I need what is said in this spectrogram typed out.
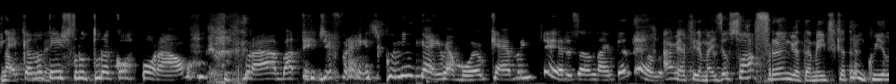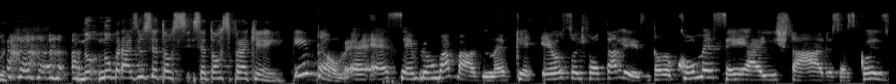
Não, é que eu não bem. tenho estrutura corporal pra bater de frente com ninguém, meu amor. Eu quebro inteiro, você não tá entendendo. Ah, minha filha, mas eu sou a franga também, fica tranquila. No, no Brasil, você torce, você torce pra quem? Então, é, é sempre um babado, né? Porque eu sou de Fortaleza, então eu comecei a ir estádio, essas coisas,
